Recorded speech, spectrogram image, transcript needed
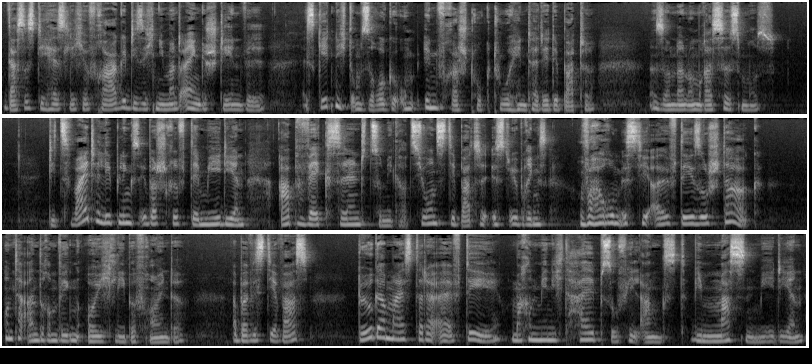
Das ist die hässliche Frage, die sich niemand eingestehen will. Es geht nicht um Sorge um Infrastruktur hinter der Debatte, sondern um Rassismus. Die zweite Lieblingsüberschrift der Medien, abwechselnd zur Migrationsdebatte, ist übrigens Warum ist die AfD so stark? Unter anderem wegen euch, liebe Freunde. Aber wisst ihr was? Bürgermeister der AfD machen mir nicht halb so viel Angst wie Massenmedien,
